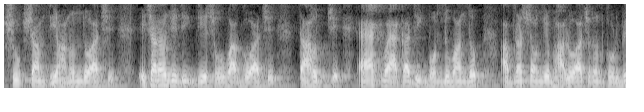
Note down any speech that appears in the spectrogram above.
সুখ, শান্তি, আনন্দ আছে। এছাড়াও যে দিক দিয়ে সৌভাগ্য আছে তা হচ্ছে এক বা একাধিক বন্ধুবান্ধব আপনার সঙ্গে ভালো আচরণ করবে,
